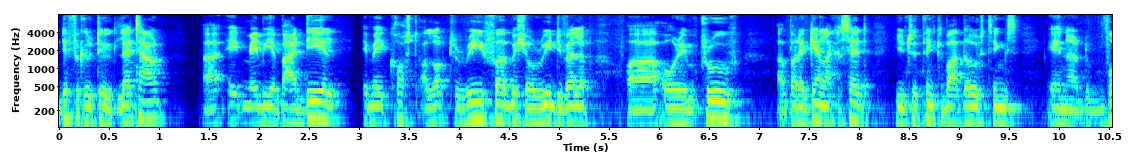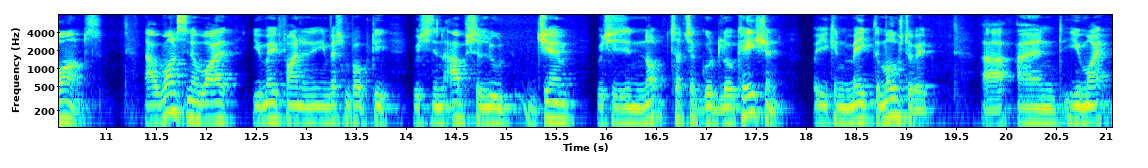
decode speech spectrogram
difficult to let out uh, it may be a bad deal it may cost a lot to refurbish or redevelop uh, or improve. Uh, but again, like I said, you need to think about those things in advance. Now, once in a while, you may find an investment property which is an absolute gem, which is in not such a good location, but you can make the most of it. Uh, and you might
